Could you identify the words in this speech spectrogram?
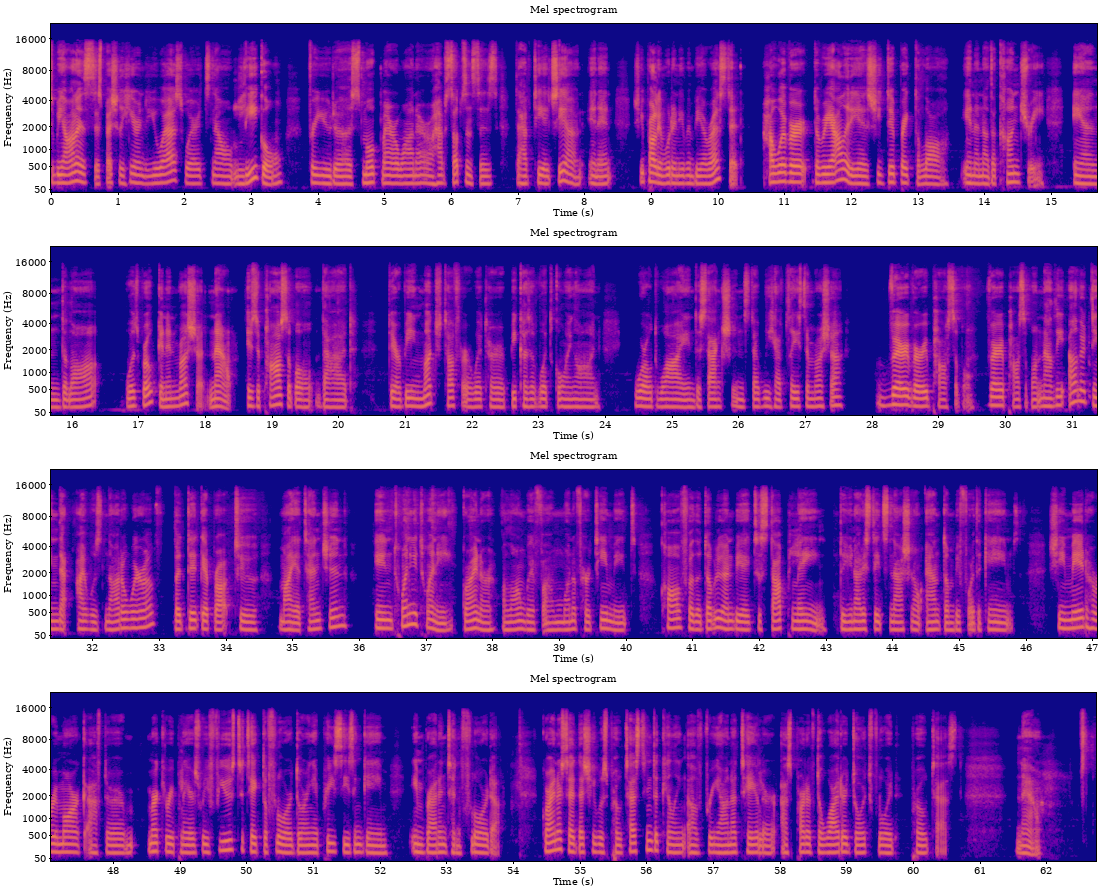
To be honest, especially here in the US, where it's now legal for you to smoke marijuana or have substances that have THC in it, she probably wouldn't even be arrested. However, the reality is she did break the law in another country, and the law was broken in Russia. Now, is it possible that they're being much tougher with her because of what's going on worldwide and the sanctions that we have placed in Russia? Very, very possible. Very possible. Now, the other thing that I was not aware of, but did get brought to my attention in 2020, Griner, along with um, one of her teammates, called for the WNBA to stop playing the United States national anthem before the games. She made her remark after Mercury players refused to take the floor during a preseason game in Bradenton, Florida. Griner said that she was protesting the killing of Breonna Taylor as part of the wider George Floyd protest. Now,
